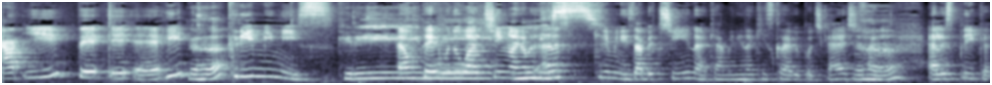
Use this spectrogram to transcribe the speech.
A I-T-E-R. Aham. Criminis. Crime. É um termo do latim. Ela, ela, Criminis, a Bettina, que é a menina que escreve o podcast, né? Aham. ela explica.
